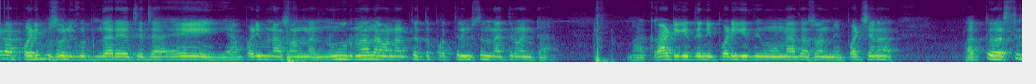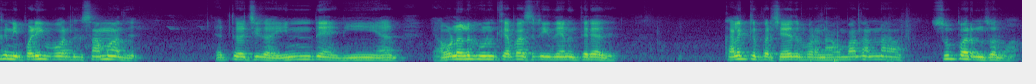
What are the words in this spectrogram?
ஏடா படிப்பு சொல்லி கொடுத்துருந்தாரு? ஏற்றிட்டேன் ஏய் என் படிப்பு நான் சொன்னேன். நூறு நாள் அவன் நடத்தத்தை பத்து நிமிஷத்தில் நடத்துருவேன்ட்டான் நான் காட்டிக்கிறது நீ படிக்கிறதுக்கு முன்னே தான் சொன்னேன். படிச்சேன்னா பத்து வருஷத்துக்கு நீ படிக்க போகிறதுக்கு சமம் அது. எடுத்து வச்சுக்க. இந்த நீ எவ்வளோ அளவுக்கு உனக்கு கெப்பாசிட்டி இது எனக்கு தெரியாது. கலெக்டர் பரிசை எழுத போகிறேன் அவன் பார்த்தான்னா சூப்பர்னு சொல்லுவான்.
